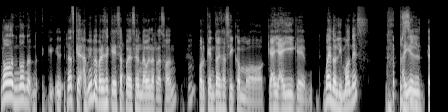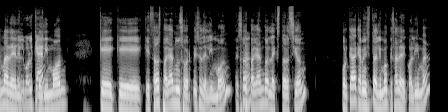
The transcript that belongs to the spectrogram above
No, no, no, no, es que a mí me parece que esa puede ser una buena razón, porque entonces así como que hay ahí que, bueno, limones, ahí el tema del, limón, que, que, que, estamos pagando un sobreprecio de limón, estamos pagando la extorsión por cada camioncito de limón que sale de Colima,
